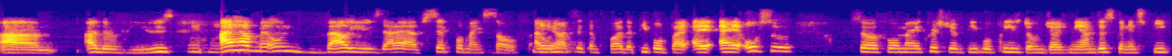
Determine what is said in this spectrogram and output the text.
um other views. Mhm. I have my own values that I have set for myself. I will Yeah. not set them for other people, but I, I also, so for my Christian people, please don't judge me. I'm just going to speak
